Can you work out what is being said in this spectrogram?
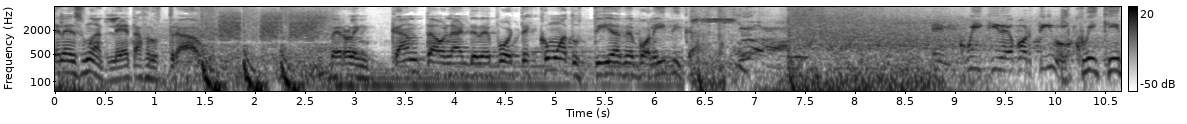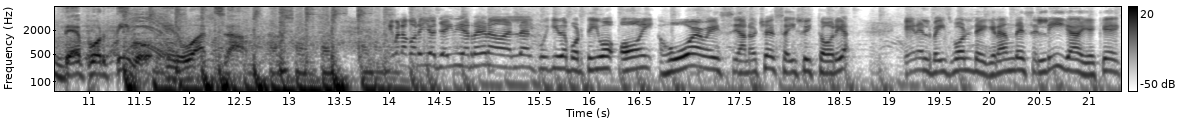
Él es un atleta frustrado, pero le encanta hablar de deportes como a tus tías de política. El Quickie Deportivo. El Quickie Deportivo en WhatsApp. Dímelo, Corillo, JD Herrera, el Quickie Deportivo. Hoy, jueves, y anoche se hizo historia en el béisbol de grandes ligas. Y es que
